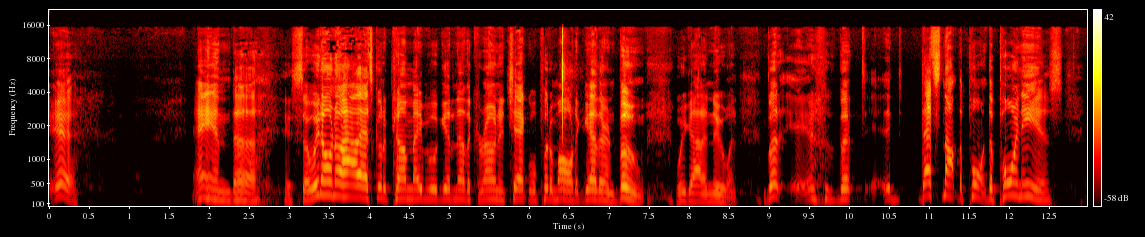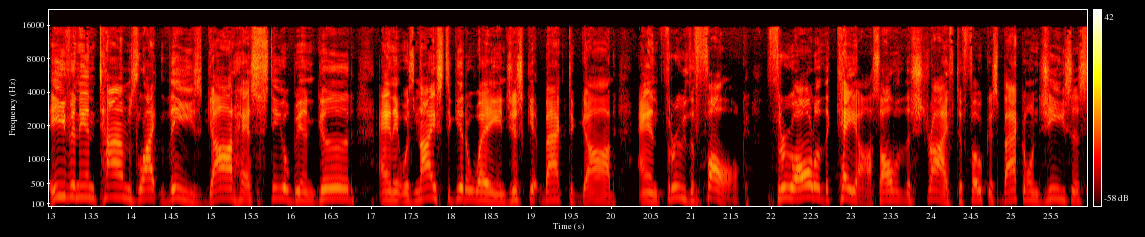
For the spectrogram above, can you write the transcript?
Yeah. And uh, so we don't know how that's going to come. Maybe we'll get another corona check. We'll put them all together, and boom, we got a new one. But, uh, but that's not the point. The point is, even in times like these, God has still been good, and it was nice to get away and just get back to God. And through the fog, through all of the chaos, all of the strife, to focus back on Jesus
